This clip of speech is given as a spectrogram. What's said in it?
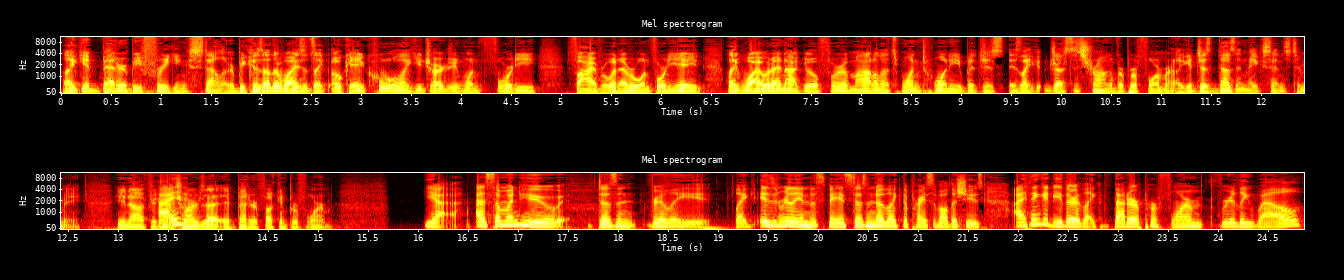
like it better be freaking stellar because otherwise it's like, okay, cool. Like you charging 145 or whatever, 148. Like why would I not go for a model that's 120 but just is like just as strong of a performer? Like it just doesn't make sense to me. You know, if you're going to charge that, it better fucking perform. Yeah, as someone who doesn't really like isn't really in the space, doesn't know like the price of all the shoes, I think it either like better perform really well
